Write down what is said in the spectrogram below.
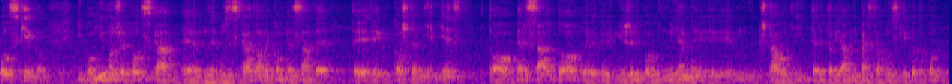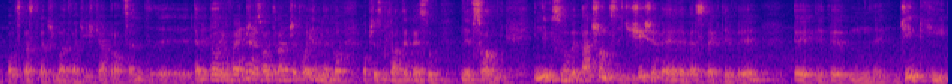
polskiego. I pomimo, że Polska uzyskała tą rekompensatę e, e, kosztem Niemiec, to per saldo, e, jeżeli porównujemy kształt i terytorialny państwa polskiego, to Polska straciła 20% terytorium poprzez utra, przedwojennego poprzez utratę Kresów Wschodnich. Innymi słowy, patrząc z dzisiejszej perspektywy, dzięki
